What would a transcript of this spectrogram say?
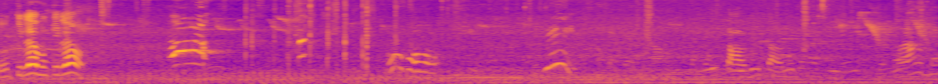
ดี๋ยวมันกินแล้วมันกินแล้วโอ้โหี่ดูเต่าดูเต่าดูว้าวแม่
